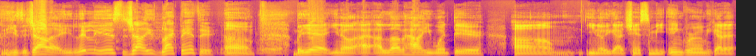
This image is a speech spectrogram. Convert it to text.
He's a T'Challa. He literally is the T'Challa. He's Black Panther. Um, but yeah, you know, I, I love how he went there. Um, you know, he got a chance to meet Ingram. He got a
